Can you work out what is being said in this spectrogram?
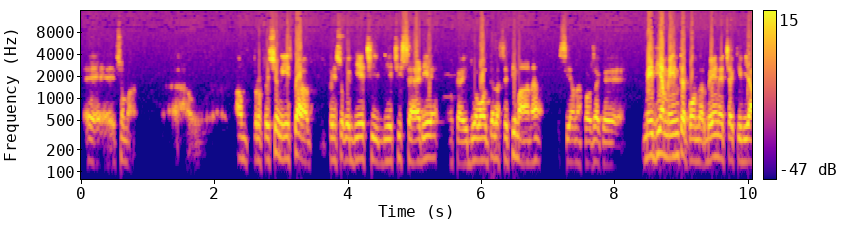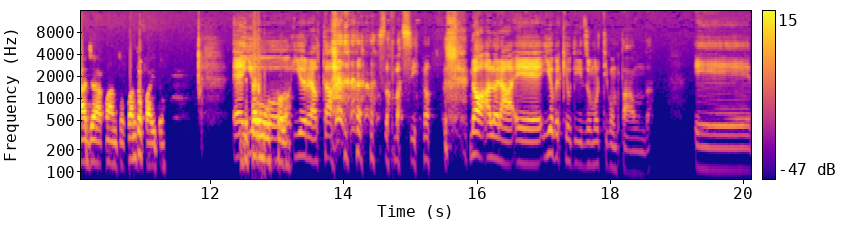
eh, insomma, a un professionista penso che 10 serie, ok, due volte alla settimana sia una cosa che mediamente può andare bene, c'è chi viaggia quanto, quanto fai tu? Eh, io, io, in realtà sto bassino. No, allora, eh, io perché utilizzo molti compound. E,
